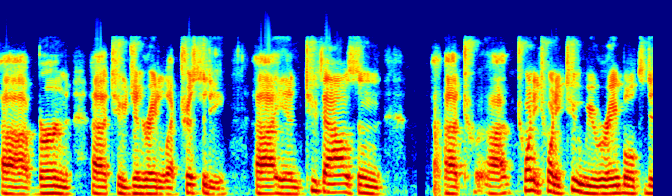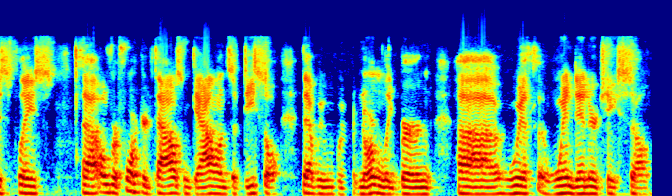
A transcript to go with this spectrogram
uh, burn uh, to generate electricity. Uh, in 2000, uh, 2022, we were able to displace uh, over 400,000 gallons of diesel that we would normally burn uh, with wind energy. So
